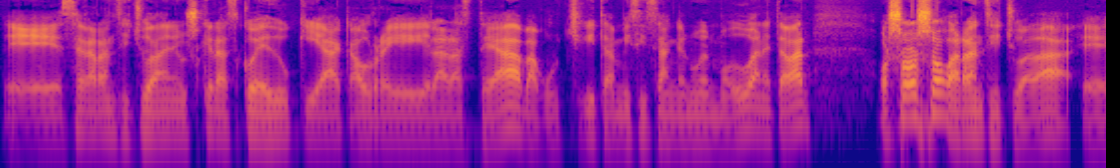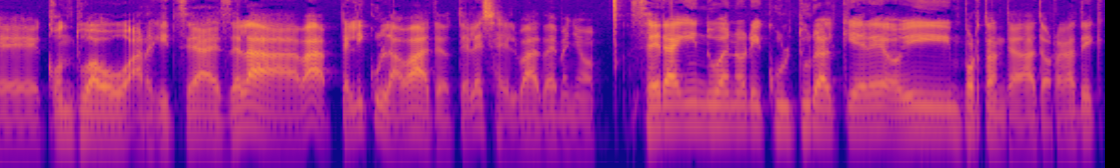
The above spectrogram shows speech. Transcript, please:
e, ze garrantzitsua den euskerazko edukiak aurrei helaraztea, ba, guk txikitan bizi izan genuen moduan, eta bar, oso oso garrantzitsua da e, kontu hau argitzea, ez dela, ba, pelikula bat, edo telesail bat, bai, baina zer egin duen hori kulturalki ere, hori importantea da, eta horregatik,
